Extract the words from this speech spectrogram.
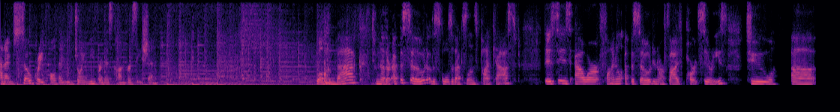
And I'm so grateful that you've joined me for this conversation. Welcome back to another episode of the Schools of Excellence podcast. This is our final episode in our five part series to uh,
